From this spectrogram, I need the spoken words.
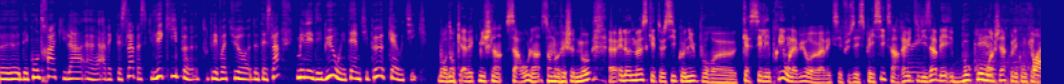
euh, des contrats qu'il a euh, avec Tesla parce qu'il équipe euh, toutes les voitures de Tesla. Mais les débuts ont été un petit peu chaotiques. Bon, donc avec Michelin, ça roule, hein, sans mauvais jeu de mots. Euh, Elon Musk est aussi connu pour euh, casser les prix. On l'a vu euh, avec ses fusées SpaceX, hein, réutilisables et beaucoup moins chers que les concurrents.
